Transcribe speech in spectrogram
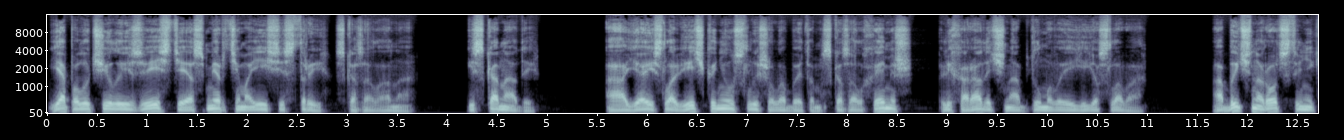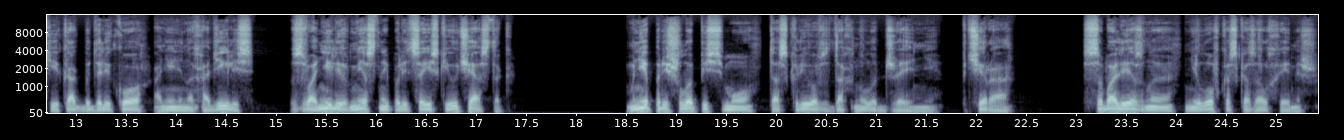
«Я получила известие о смерти моей сестры», — сказала она. «Из Канады». «А я и словечко не услышал об этом», — сказал Хэмиш, лихорадочно обдумывая ее слова. Обычно родственники, как бы далеко они ни находились, звонили в местный полицейский участок. «Мне пришло письмо», — тоскливо вздохнула Дженни. «Вчера». «Соболезную», — неловко сказал Хэмиш.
